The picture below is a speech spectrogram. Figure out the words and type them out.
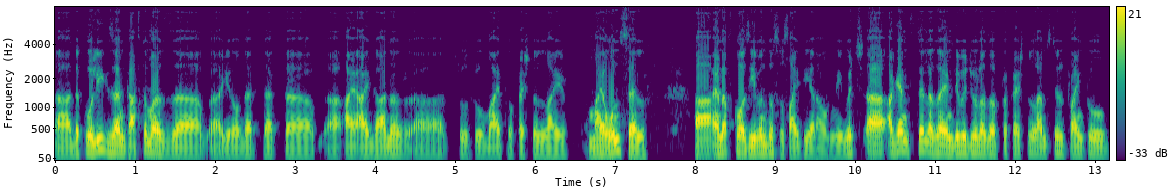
uh, the colleagues and customers, uh, uh, you know, that that uh, uh, I, I, garner uh, through through my professional life, my own self, and of course even the society around me. Which again, still as an individual, as a professional, I'm still trying to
